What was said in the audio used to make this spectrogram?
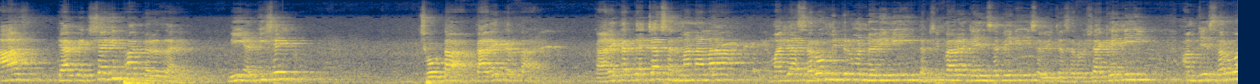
आज त्यापेक्षाही फार गरज आहे. मी अतिशय छोटा कार्यकर्ता आहे. कार्यकर्त्याच्या सन्मानाला माझ्या सर्व मित्रमंडळींनी दक्षिण भारत जैन सभेनी सभेच्या सर्व शाखेनी आमचे सर्व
